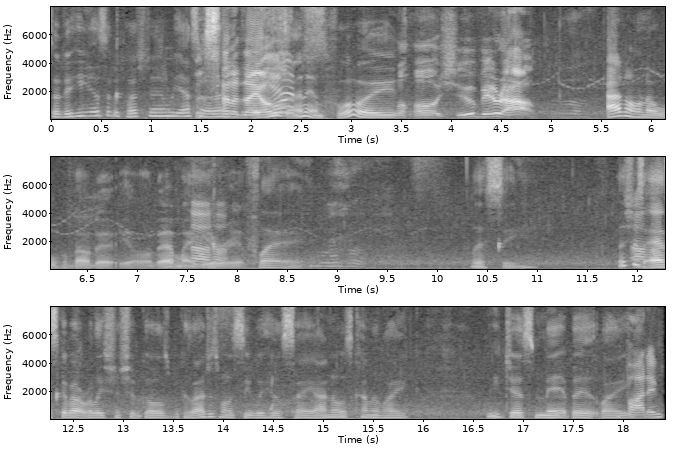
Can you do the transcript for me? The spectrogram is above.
So did he answer the question? We asked him. Son of like, oh, he's Dios. unemployed. Oh, should be out. I don't know about that, yo. That might be a Uh-huh. red flag. Let's see. Let's just ask about relationship goals because I just want to see what he'll say. I know it's kind of like we just met, but like Bon and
